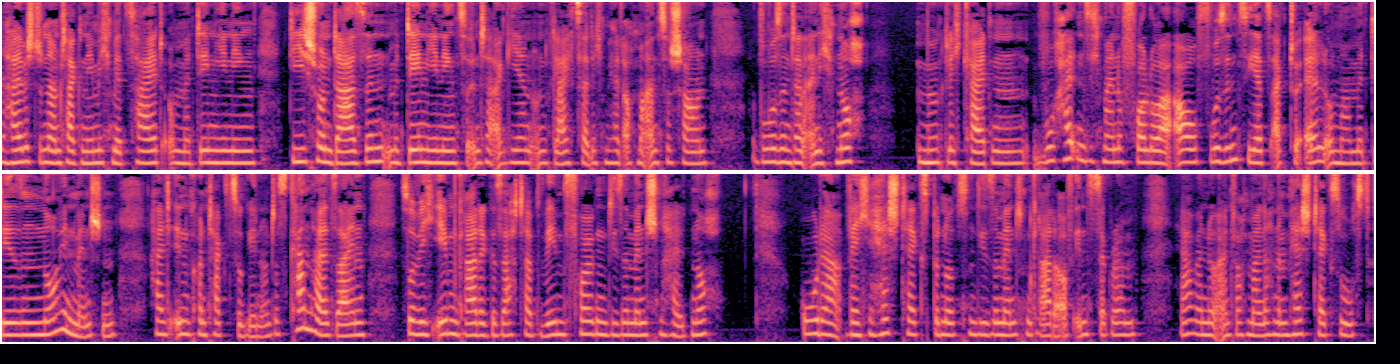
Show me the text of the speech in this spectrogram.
eine halbe Stunde am Tag nehme ich mir Zeit, um mit denjenigen, die schon da sind, mit denjenigen zu interagieren und gleichzeitig mir halt auch mal anzuschauen, wo sind dann eigentlich noch Möglichkeiten, wo halten sich meine Follower auf, wo sind sie jetzt aktuell, um mal mit diesen neuen Menschen halt in Kontakt zu gehen. Und es kann halt sein, so wie ich eben gerade gesagt habe, wem folgen diese Menschen halt noch? Oder welche Hashtags benutzen diese Menschen gerade auf Instagram? Ja, wenn du einfach mal nach einem Hashtag suchst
